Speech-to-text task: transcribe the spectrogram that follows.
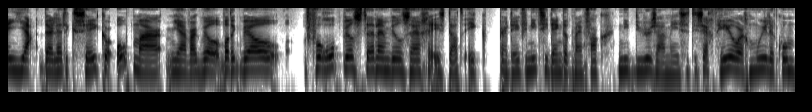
Ja, daar let ik zeker op. Maar ja, waar ik wel, wat ik wel voorop wil stellen en wil zeggen, is dat ik per definitie denk dat mijn vak niet duurzaam is. Het is echt heel erg moeilijk om,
